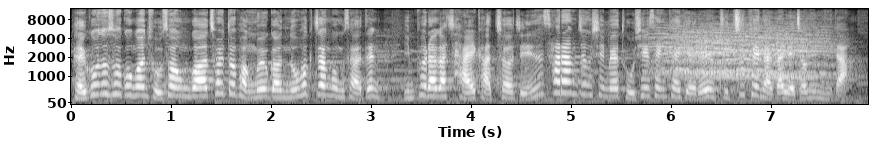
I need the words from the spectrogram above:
백운호수공원 조성과 철도박물관로 확장 공사 등 인프라가 잘 갖춰진 사람 중심의 도시 생태계를 구축해 나갈 예정입니다.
